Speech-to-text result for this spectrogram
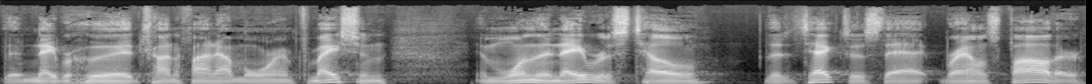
the neighborhood, trying to find out more information. And one of the neighbors tell the detectives that Brown's father,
